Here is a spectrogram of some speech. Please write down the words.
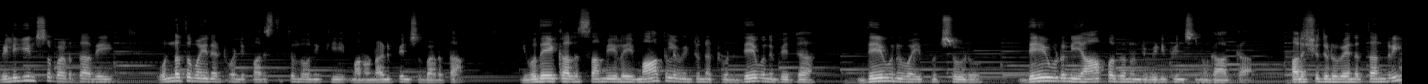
వెలిగించబడుతుంది ఉన్నతమైనటువంటి పరిస్థితుల్లోనికి మనం నడిపించబడతాం. ఈ ఉదయకాల సమయంలో ఈ మాటలు వింటున్నటువంటి దేవుని బిడ్డ దేవుని వైపు చూడు. దేవుడు నీ ఆపద నుండి విడిపించును గాక. పరిశుద్ధుడువైన తండ్రి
